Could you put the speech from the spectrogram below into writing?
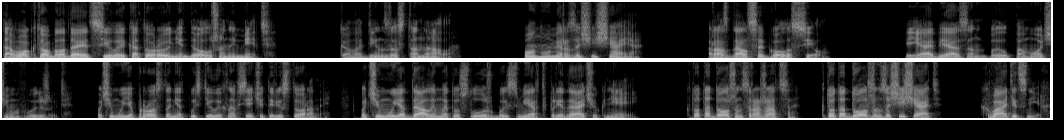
Того, кто обладает силой, которую не должен иметь. Каладин застонал. «Он умер, защищая». Раздался голос сил. «Я обязан был помочь им выжить. Почему я просто не отпустил их на все четыре стороны? Почему я дал им эту службу и смерть в придачу к ней? Кто-то должен сражаться. Кто-то должен защищать. Хватит с них.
